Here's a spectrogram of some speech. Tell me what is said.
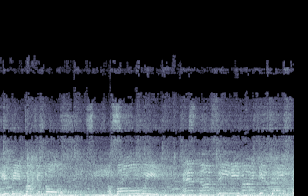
UP fucking Bulls. A bull we have not seen anybody get to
